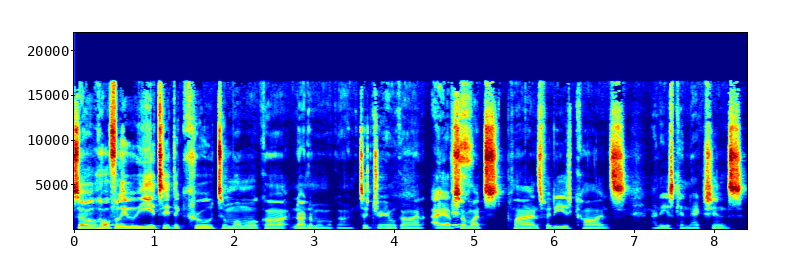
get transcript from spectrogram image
So hopefully we can take the crew to MomoCon, not the MomoCon, to DreamCon. I have so much plans for these cons and these connections.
